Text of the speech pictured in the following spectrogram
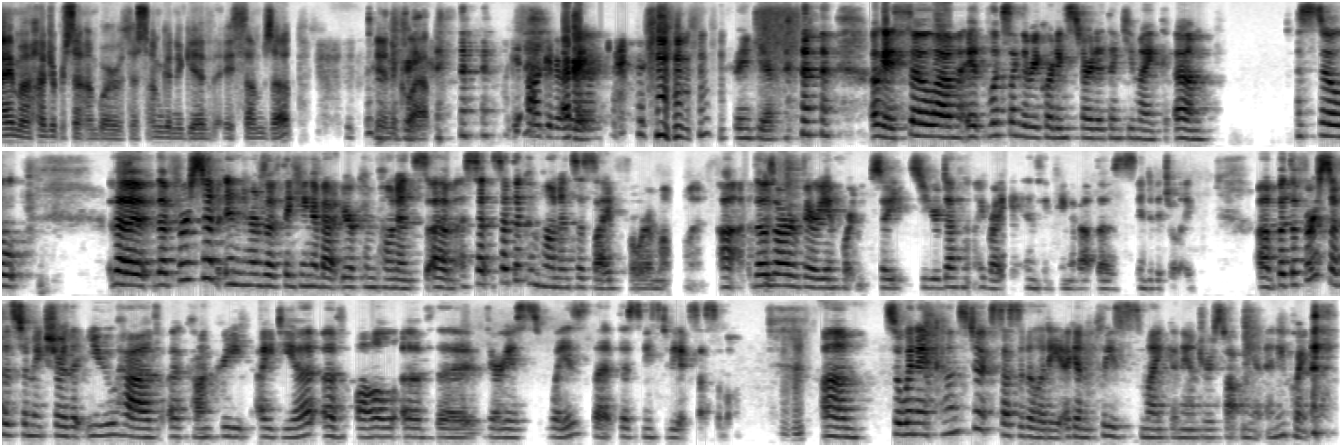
I am 100% on board with this. I'm going to give a thumbs up and a clap. great. I'll give All everyone. right. Thank you. okay, so um, it looks like the recording started. Thank you, Mike. Um, so the the first step in terms of thinking about your components, um, set set the components aside for a moment. Uh, those are very important. So so you're definitely right in thinking about those individually. Uh, but the first step is to make sure that you have a concrete idea of all of the various ways that this needs to be accessible. Mhm. Um, so when it comes to accessibility, again, please, Mike and Andrew, stop me at any point.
